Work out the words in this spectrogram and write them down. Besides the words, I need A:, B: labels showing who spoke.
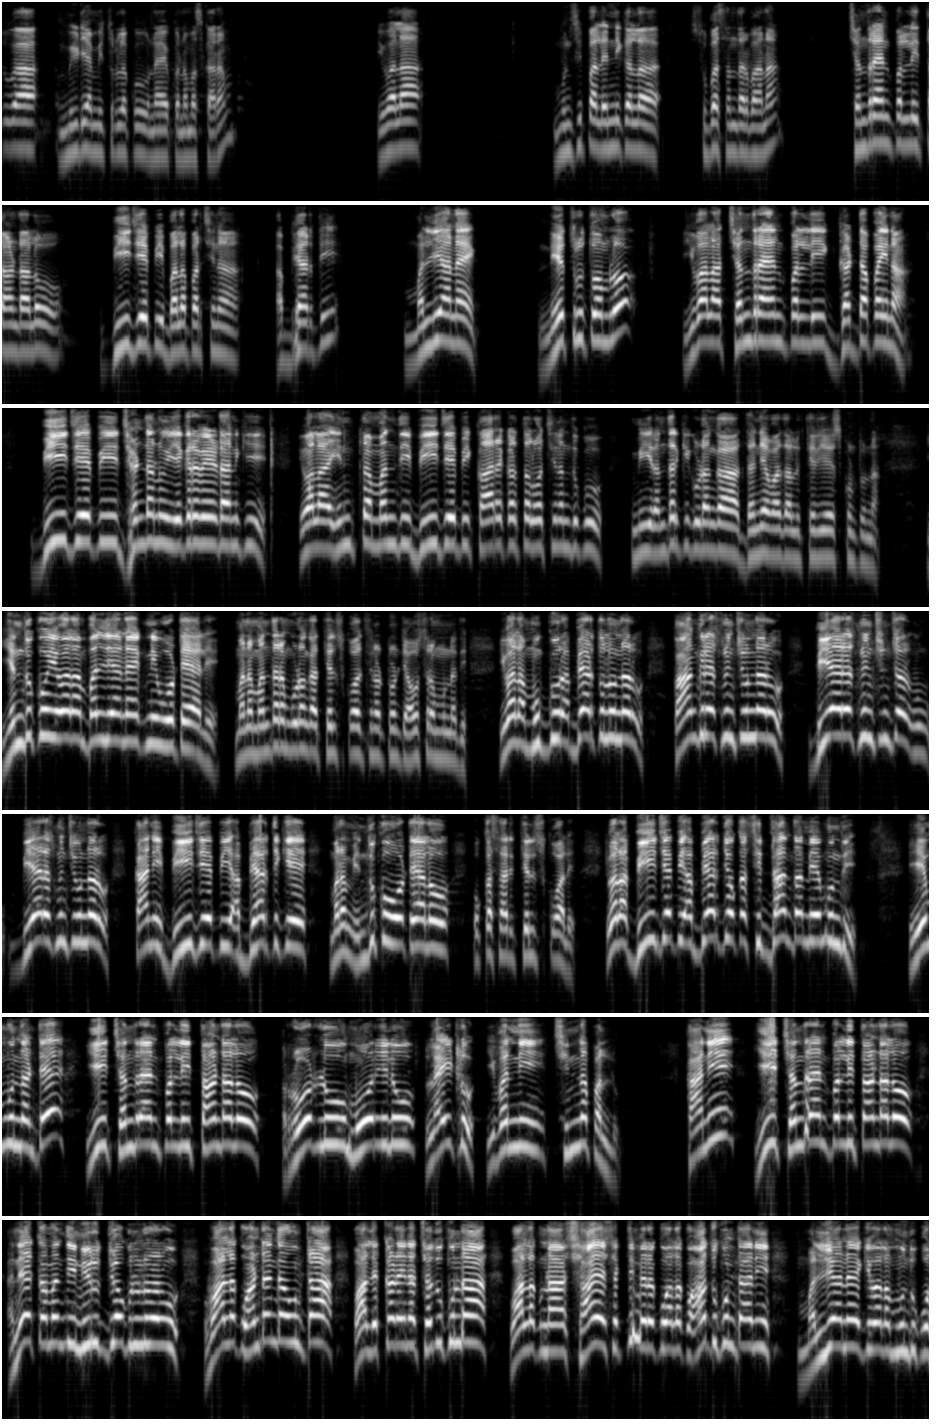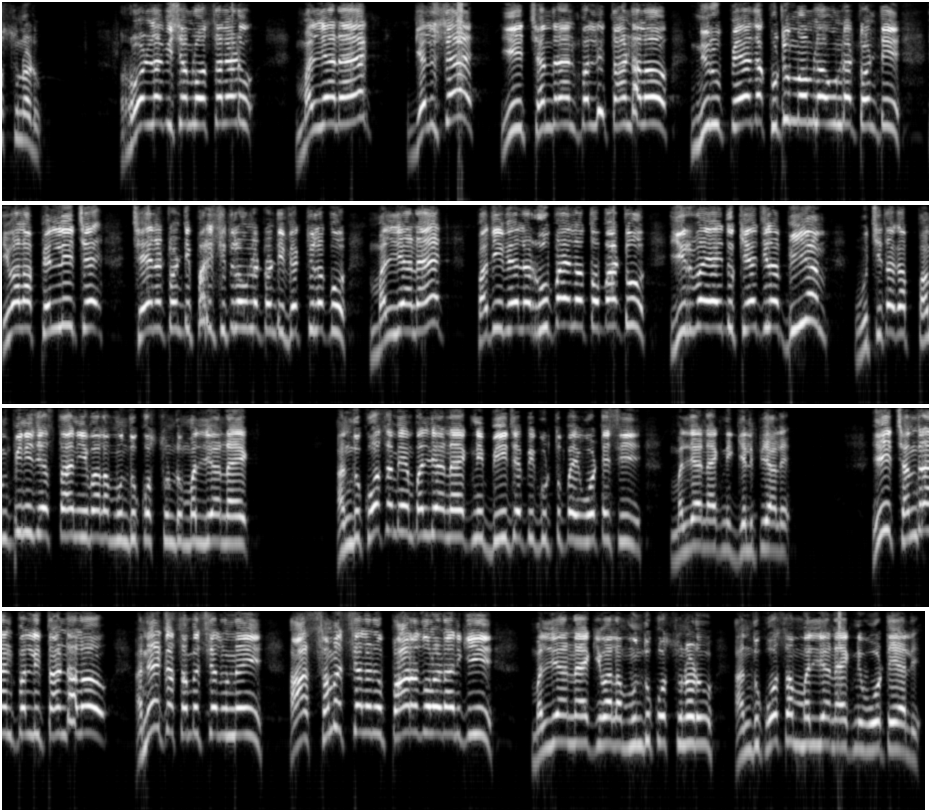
A: ముందుగా మీడియా మిత్రులకు నా యొక్క నమస్కారం. ఇవాళ మున్సిపల్ ఎన్నికల శుభ సందర్భాన చంద్రాయన్పల్లి తాండాలో బీజేపీ బలపరిచిన అభ్యర్థి మల్యా నాయక్ నేతృత్వంలో ఇవాళ చంద్రాయన్పల్లి గడ్డపైన బీజేపీ జెండను ఎగరవేయడానికి ఇవాళ ఇంతమంది బీజేపీ కార్యకర్తలు వచ్చినందుకు మీరందరికీ కూడా ధన్యవాదాలు తెలియజేసుకుంటున్నా. ఎందుకు ఇవాళ మల్యా నాయక్ని ఓటేయాలి? మనమందరం కూడా తెలుసుకోవాల్సినటువంటి అవసరం ఉన్నది. ఇవాళ ముగ్గురు అభ్యర్థులు ఉన్నారు. కాంగ్రెస్ నుంచి ఉన్నారు. బీఆర్ఎస్ నుంచి ఉంచారు బీఆర్ఎస్ నుంచి ఉన్నారు. కానీ బీజేపీ అభ్యర్థికే మనం ఎందుకు ఓటేయాలో ఒక్కసారి తెలుసుకోవాలి. ఇవాళ బీజేపీ అభ్యర్థి యొక్క సిద్ధాంతం ఏముంది? ఏముందంటే ఈ చంద్రాయన్పల్లి తాండాలో రోడ్లు మోరీలు లైట్లు ఇవన్నీ చిన్న పనులు. కానీ ఈ చంద్రాయన్పల్లి తాండాలో అనేక మంది నిరుద్యోగులు ఉన్నారు వాళ్ళకు అండంగా ఉంటా వాళ్ళు ఎక్కడైనా చదువుకున్నా వాళ్ళకు నా ఛాయ శక్తి మేరకు వాళ్ళకు ఆదుకుంటా అని మల్యానాయక్ ఇవాళ ముందుకు వస్తున్నాడు. రోడ్ల విషయంలో వస్తలేడు. మల్యానాయక్ గెలిస్తే ఈ చంద్రాయన్పల్లి తాండాలో నిరుపేద కుటుంబంలో ఉన్నటువంటి ఇవాళ పెళ్ళి చే చేయనటువంటి పరిస్థితిలో ఉన్నటువంటి వ్యక్తులకు మల్యానాయక్ పదివేల రూపాయలతో పాటు ఇరవై ఐదు కేజీల బియ్యం ఉచితంగా పంపిణీ చేస్తా అని ఇవాళ ముందుకొస్తుండు మల్యానాయక్ అందుకోసమే మల్యానాయక్ని బీజేపీ గుర్తుపై ఓటేసి మల్యానాయక్ని గెలిపించాలి ఈ చంద్రాయన్పల్లి తాండాలో అనేక సమస్యలు ఉన్నాయి ఆ సమస్యలను పారదోలడానికి మల్యానాయక్ ఇవాళ ముందుకొస్తున్నాడు. అందుకోసం మల్యానాయక్ని ఓటేయాలి.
